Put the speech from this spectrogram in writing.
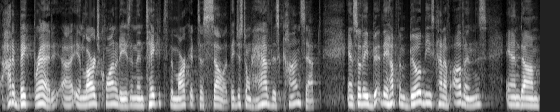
how to bake bread uh, in large quantities and then take it to the market to sell it. They just don't have this concept. And so they, they help them build these kind of ovens. And, um,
